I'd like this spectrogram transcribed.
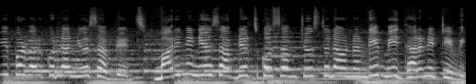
ఇప్పటి వరకున్న న్యూస్ అప్డేట్స్. మరిన్ని న్యూస్ అప్డేట్స్ కోసం చూస్తూనే ఉండండి మీ ధరణి టీవీ.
